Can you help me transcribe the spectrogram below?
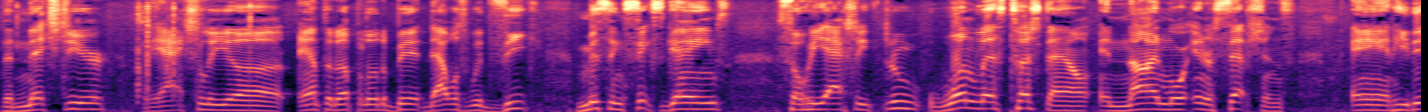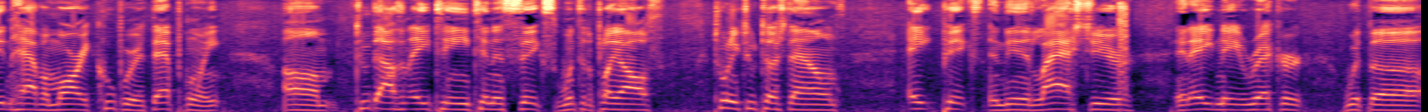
The next year, they actually uh, amped it up a little bit. That was with Zeke missing six games, so he actually threw one less touchdown and nine more interceptions. And he didn't have Amari Cooper at that point. Um, 2018, 10 and 6, went to the playoffs, 22 touchdowns, eight picks, and then last year, an 8 and 8 record with uh,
